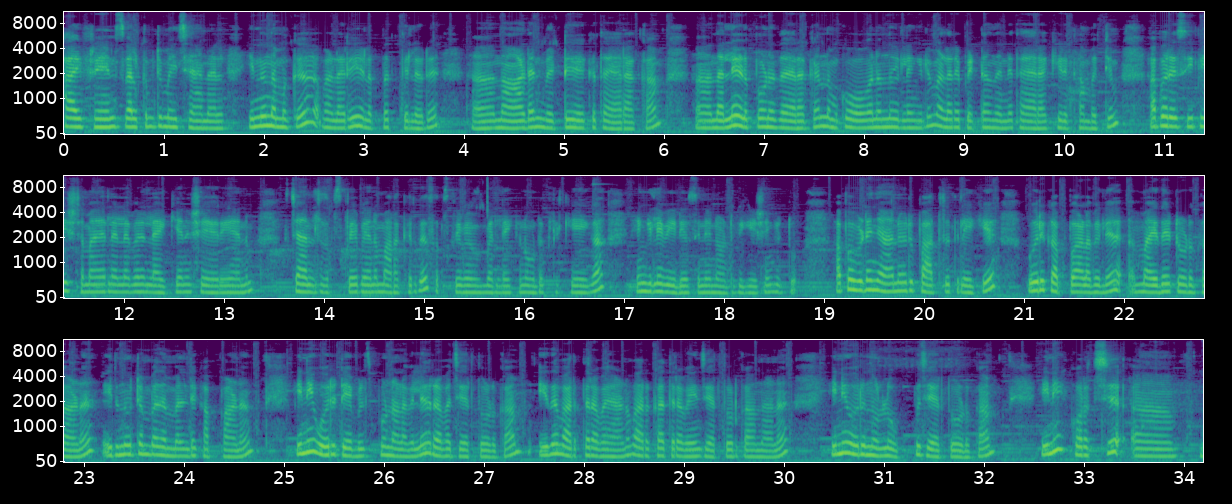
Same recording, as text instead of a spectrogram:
Hi friends welcome to my channel ഇന്ന് നമുക്ക് വളരെ എളുപ്പത്തിലൊരു നാടൻ വെട്ട് കേക്ക് തയ്യാറാക്കാം നല്ല എളുപ്പമാണ് തയ്യാറാക്കാൻ. നമുക്ക് ഓവനൊന്നും ഇല്ലെങ്കിലും വളരെ പെട്ടെന്ന് തന്നെ തയ്യാറാക്കി എടുക്കാൻ പറ്റും. അപ്പോൾ റെസിപ്പി ഇഷ്ടമായാൽ എല്ലാവരും ലൈക്ക് ചെയ്യാനും ഷെയർ ചെയ്യാനും ചാനൽ സബ്സ്ക്രൈബ് ചെയ്യാനും മറക്കരുത്. സബ്സ്ക്രൈബ് ചെയ്യുമ്പോൾ ബെല്ലൈക്കൺ കൂടെ ക്ലിക്ക് ചെയ്യുക എങ്കിലേ വീഡിയോസിന്റെ നോട്ടിഫിക്കേഷൻ കിട്ടൂ. അപ്പോൾ ഇവിടെ ഞാനൊരു പാത്രത്തിലേക്ക് ഒരു കപ്പ് അളവിൽ മൈദ ഇട്ട് കൊടുക്കുകയാണ്. ഇരുന്നൂറ്റമ്പത് എം എല്ലിന്റെ കപ്പാണ് ഇനി ഒരു ടേബിൾ സ്പൂൺ അളവിൽ റവ ചേർത്ത് കൊടുക്കാം. ഇത് വറുത്ത റവയാണ്. വറുക്കാത്ത റവയും ചേർത്ത് കൊടുക്കാവുന്നതാണ്. ഇനി ഒരു നുള്ളു ഉപ്പ് ചേർത്ത് കൊടുക്കാം. ഇനി കുറച്ച്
